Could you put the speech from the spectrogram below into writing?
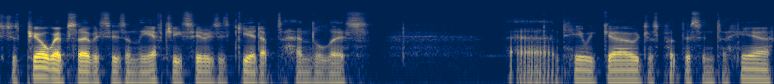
It's just pure web services and the FG series is geared up to handle this. And here we go, just put this into here.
